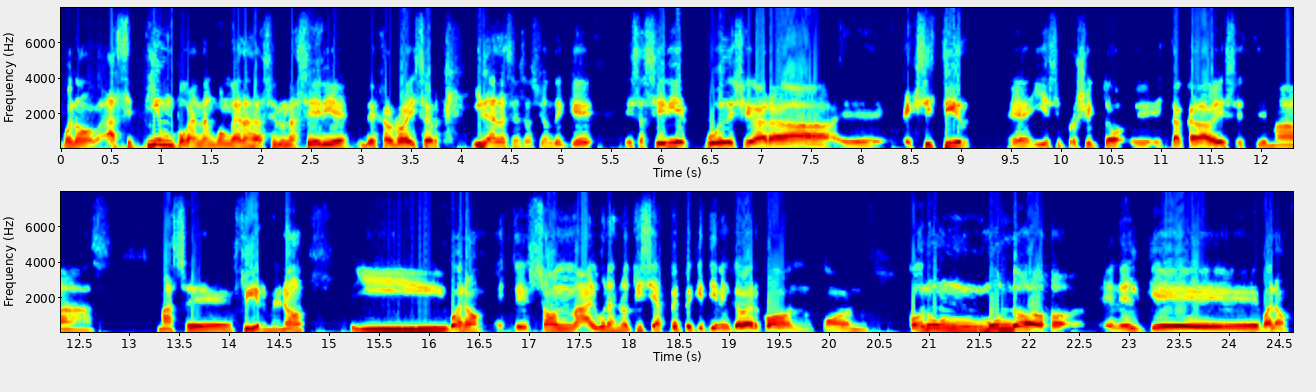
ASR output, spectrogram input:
Bueno, hace tiempo que andan con ganas de hacer una serie de Hellraiser y da la sensación de que esa serie puede llegar a eh, existir ¿eh? y ese proyecto eh, está cada vez este, más, más firme, ¿no? Y bueno, este, son algunas noticias, Pepe, que tienen que ver con, con, con un mundo en el que, bueno,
